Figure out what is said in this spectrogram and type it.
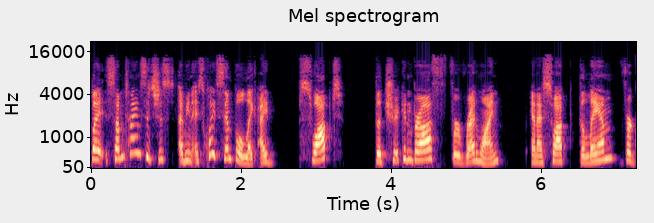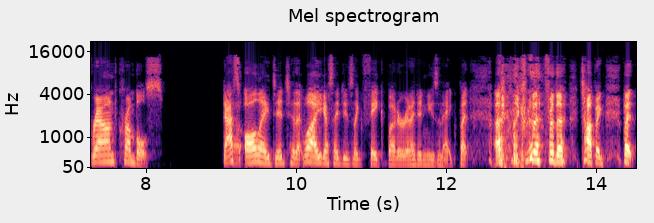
but sometimes it's just I mean, it's quite simple. Like I swapped the chicken broth for red wine and I swapped the lamb for ground crumbles. That's Yep. all I did to that. Well, I guess I used like fake butter and I didn't use an egg, but uh, like for the for the topping. But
